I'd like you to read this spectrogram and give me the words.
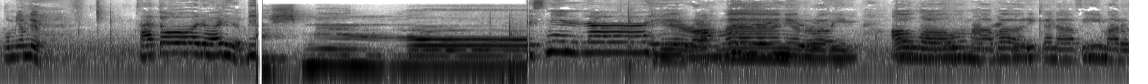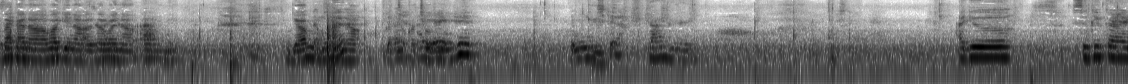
Tom yum dia. Satu, dua, tiga. Bismillah. Allahumma barik lana fi ma razaqana wa qina azabana. Amin. Jap, nak mula. Kacau-kacau ni. Nak mula sikit lah. Jangan. Ada segikan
